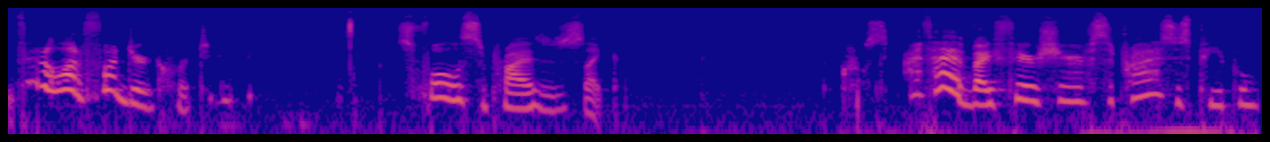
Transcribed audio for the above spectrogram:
we've had a lot of fun during quarantine. It's full of surprises, like the cross. I've had my fair share of surprises, people.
